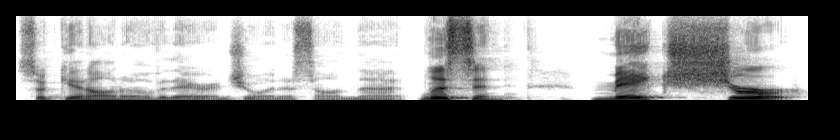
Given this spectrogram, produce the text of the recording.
So get on over there and join us on that. Listen, make sure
